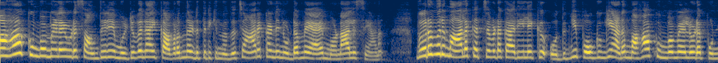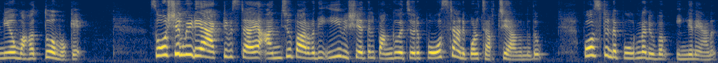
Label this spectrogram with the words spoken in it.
മഹാകുംഭമേളയുടെ സൗന്ദര്യം മുഴുവനായി കവർന്നെടുത്തിരിക്കുന്നത് ചാരക്കണ്ണിന് ഉടമയായ മൊണാലിസയാണ്. വെറും ഒരു മാല കച്ചവടക്കാരിയിലേക്ക് ഒതുങ്ങി പോകുകയാണ് മഹാകുംഭമേളയുടെ പുണ്യവും മഹത്വവും ഒക്കെ. സോഷ്യൽ മീഡിയ ആക്ടിവിസ്റ്റായ അഞ്ജു പാർവതി ഈ വിഷയത്തിൽ പങ്കുവച്ച ഒരു പോസ്റ്റാണ് ഇപ്പോൾ ചർച്ചയാകുന്നതും. പോസ്റ്റിന്റെ പൂർണരൂപം ഇങ്ങനെയാണ്.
